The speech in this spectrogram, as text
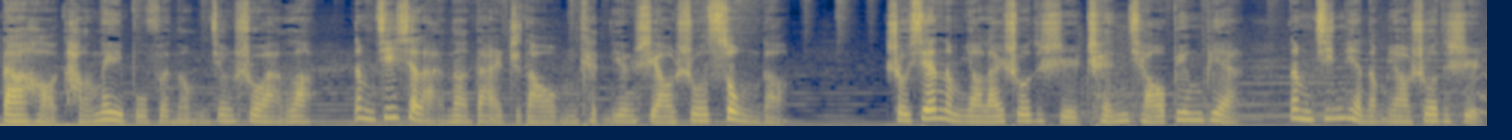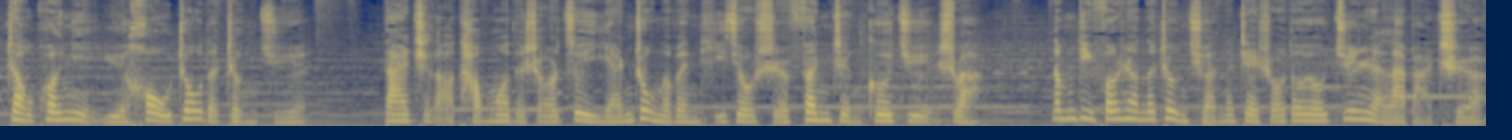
大家好，唐那一部分呢我们已经说完了。那么接下来呢，大家知道我们肯定是要说宋的。首先呢，我们要来说的是陈桥兵变。那么今天呢，我们要说的是赵匡胤与后周的政局。大家知道唐末的时候最严重的问题就是藩镇割据，是吧？那么地方上的政权呢，这时候都由军人来把持。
